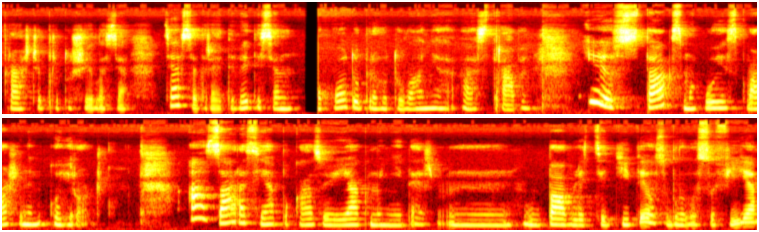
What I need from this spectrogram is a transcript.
краще протушилася. Це все треба дивитися ходу приготування страви. І ось так смакує з огірочком. А зараз я показую, як мені теж бавляться діти, особливо Софія.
